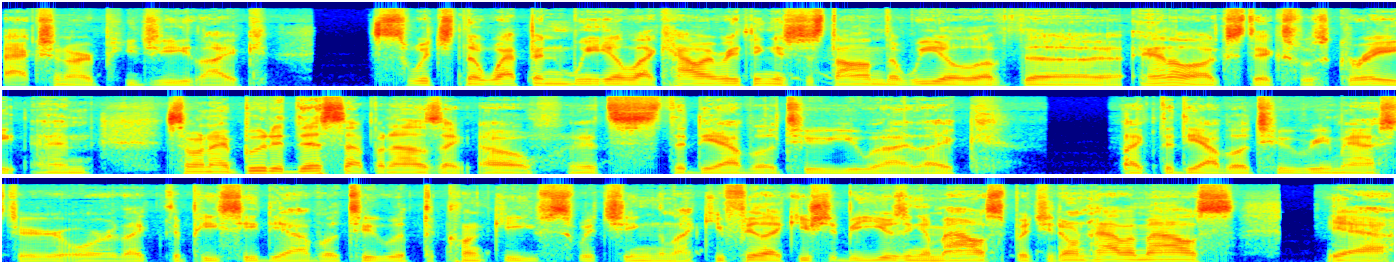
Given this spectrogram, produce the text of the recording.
action RPG. Like switch the weapon wheel, like how everything is just on the wheel of the analog sticks was great. And so when I booted this up and I was like, oh, it's the Diablo 2 UI, like like the Diablo 2 remaster or like the PC Diablo 2 with the clunky switching. Like you feel like you should be using a mouse, but you don't have a mouse. Yeah.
